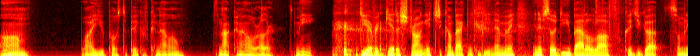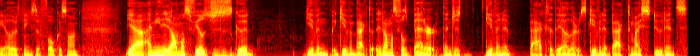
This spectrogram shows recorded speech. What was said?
Um, why you post a pic of Canelo? It's not Canelo, brother. It's me. do you ever get a strong itch to come back and compete in MMA? And if so, do you battle it off because you got so many other things to focus on? Yeah, I mean, it almost feels just as good giving giving back to. It almost feels better than just giving it back to the others, giving it back to my students.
